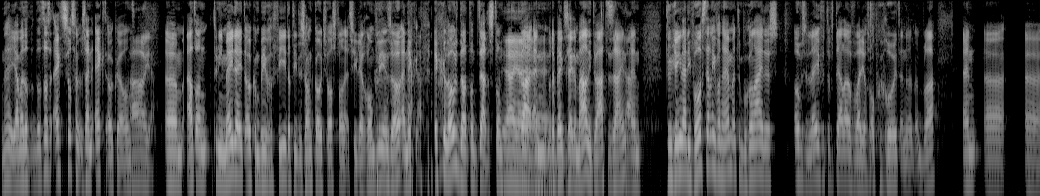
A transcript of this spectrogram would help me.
Nee, ja, maar dat, dat was echt een soort van zijn act ook wel. Want Oh ja. Ehm, hij had dan, toen hij meedeed, ook een biografie dat hij de zangcoach was van Edcilia Rompli en zo. En ik, ik geloof dat, want ja, dat stond Ja, ja, daar. En, maar dat bleek dus helemaal niet waar te zijn. En toen ging ik naar die voorstelling van hem en toen begon hij dus over zijn leven te vertellen, over waar hij was opgegroeid en eh, bla. En eh, eh,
